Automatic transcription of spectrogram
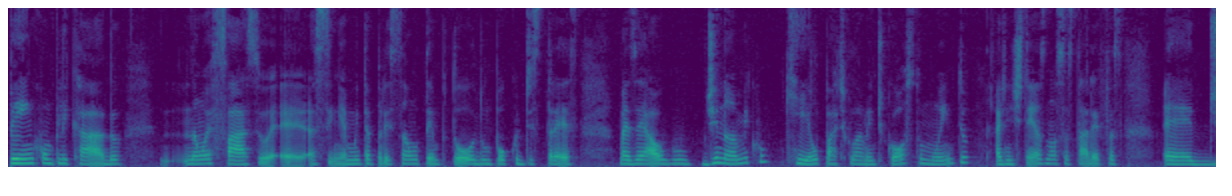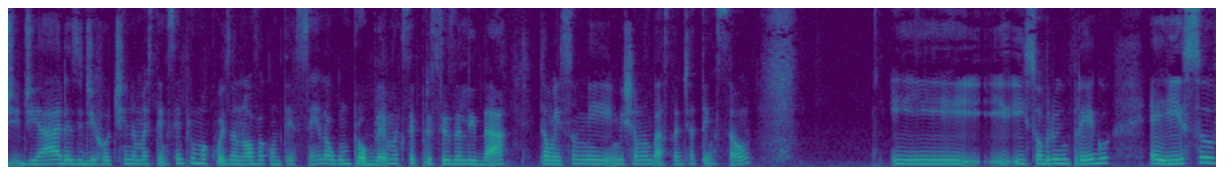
bem complicado, não é fácil, é assim, é muita pressão o tempo todo, um pouco de estresse, mas é algo dinâmico que eu particularmente gosto muito. A gente tem as nossas tarefas é, di diárias e de rotina, mas tem sempre uma coisa nova acontecendo, algum problema que você precisa lidar. Então isso me, me chama bastante atenção. E, e, e sobre o emprego, é isso.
